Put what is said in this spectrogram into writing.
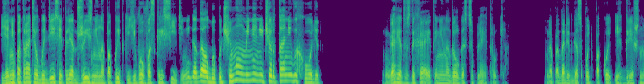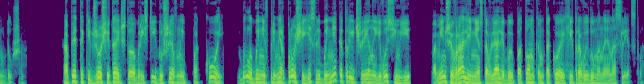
я не потратил бы 10 лет жизни на попытки его воскресить и не гадал бы, почему у меня ни черта не выходит. Гарриет вздыхает и ненадолго сцепляет руки. Да подарит Господь покой их грешным душам. Опять-таки Джо считает, что обрести душевный покой было бы не в пример проще, если бы некоторые члены его семьи Поменьше врали и не оставляли бы потомкам такое хитро выдуманное наследство.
